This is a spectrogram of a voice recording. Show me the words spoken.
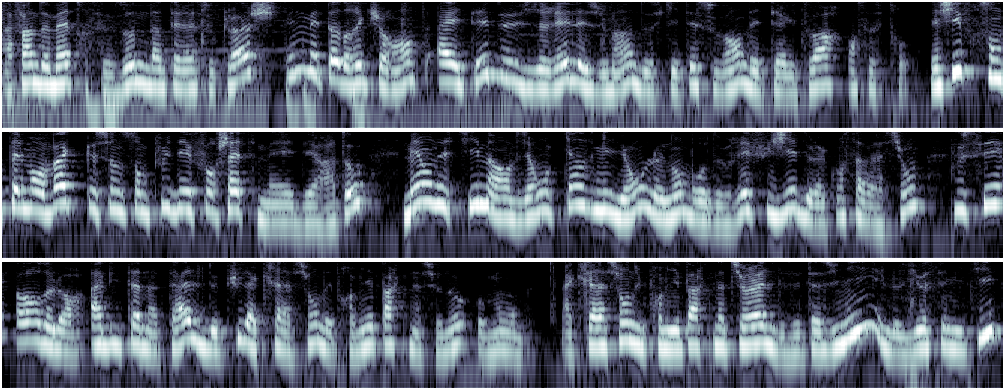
Afin de mettre ces zones d'intérêt sous cloche, une méthode récurrente a été de virer les humains de ce qui était souvent des territoires ancestraux. Les chiffres sont tellement vagues que ce ne sont plus des fourchettes mais des râteaux, mais on estime à environ 15 millions le nombre de réfugiés de la conservation poussés hors de leur habitat natal depuis la création des premiers parcs nationaux au monde. La création du premier parc naturel des États-Unis, le Yosemite,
